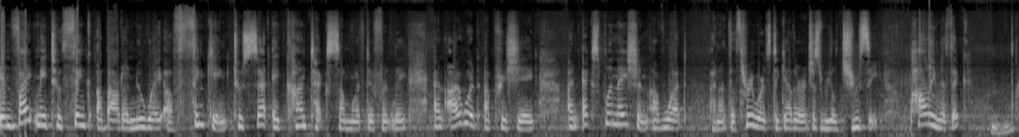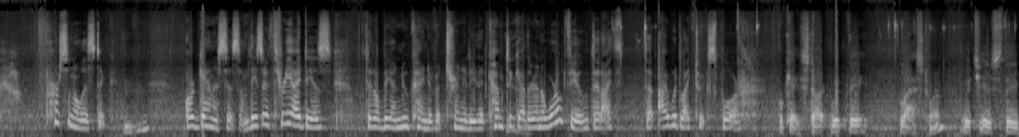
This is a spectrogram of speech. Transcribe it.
invite me to think about a new way of thinking, to set a context somewhat differently. And I would appreciate an explanation of what, and the three words together are just real juicy polymythic, mm-hmm. personalistic, mm-hmm. organicism. These are three ideas that'll be a new kind of a trinity that come together yeah. in a worldview that I that I would like to explore. Okay, start with the last one, which is the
